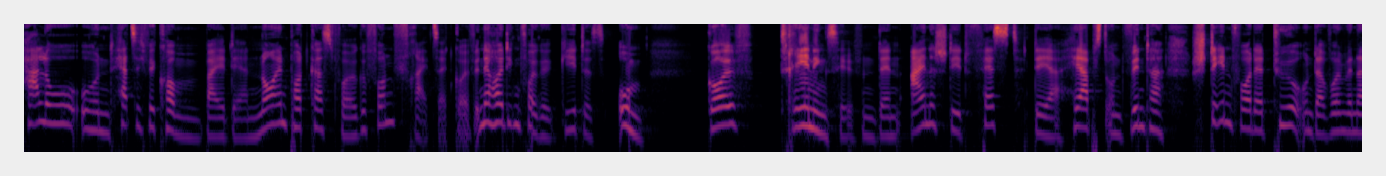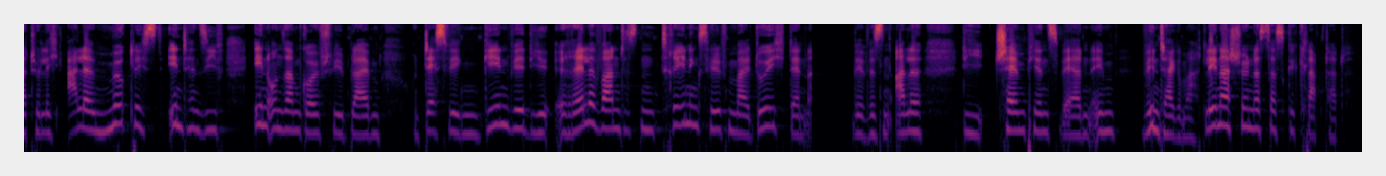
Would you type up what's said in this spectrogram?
Hallo und herzlich willkommen bei der neuen Podcast-Folge von Freizeitgolf. In der heutigen Folge geht es um Golf. Trainingshilfen, denn eines steht fest, der Herbst und Winter stehen vor der Tür und da wollen wir natürlich alle möglichst intensiv in unserem Golfspiel bleiben und deswegen gehen wir die relevantesten Trainingshilfen mal durch, denn wir wissen alle, die Champions werden im Winter gemacht. Lena, schön, dass das geklappt hat.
